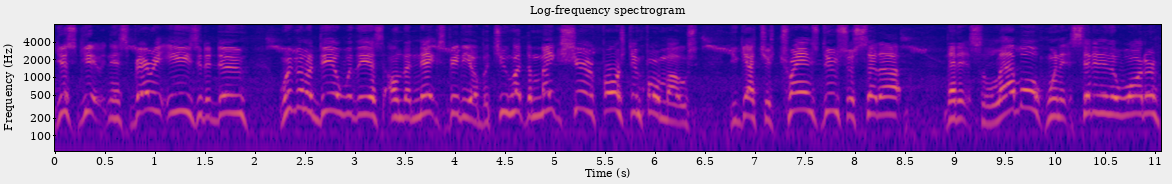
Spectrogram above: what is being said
Just get, it's very easy to do. We're gonna deal with this on the next video, but you have to make sure first and foremost, you got your transducer set up, that it's level when it's sitting in the water,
